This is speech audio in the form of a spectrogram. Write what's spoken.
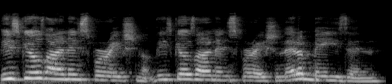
These girls are an inspiration. These girls are an inspiration. They're amazing.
